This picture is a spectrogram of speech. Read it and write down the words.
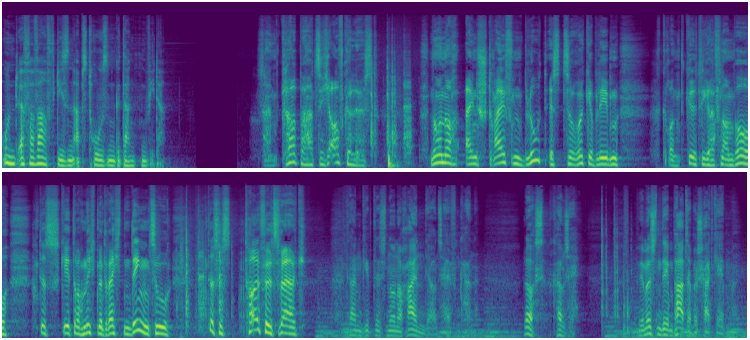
und er verwarf diesen abstrusen Gedanken wieder. Sein Körper hat sich aufgelöst. Nur noch ein Streifen Blut ist zurückgeblieben. Grundgütiger Flambeau, das geht doch nicht mit rechten Dingen zu. Das ist Teufelswerk. Dann gibt es nur noch einen, der uns helfen kann. Los, kommen Sie. Wir müssen dem Pater Bescheid geben.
